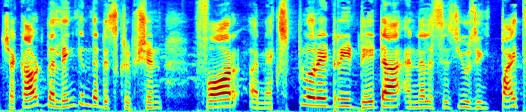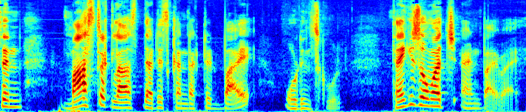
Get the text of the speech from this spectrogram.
Check out the link in the description for an exploratory data analysis using Python masterclass that is conducted by Odin School. Thank you so much and bye bye.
